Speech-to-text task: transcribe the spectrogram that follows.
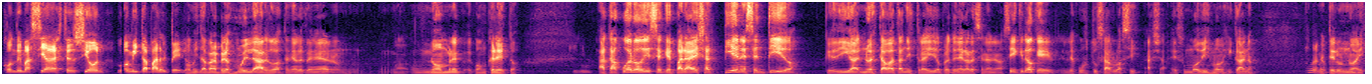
con demasiada extensión, gomita para el pelo. Gomita para pelos muy largos, tenía que tener un, un nombre concreto. Acá Cuervo dice que para ella tiene sentido que diga no estaba tan distraído, pero tenía que relacionarlo. Sí, creo que les gusta usarlo así allá. Es un modismo mexicano Bueno, meter un no ahí.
